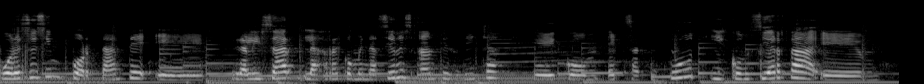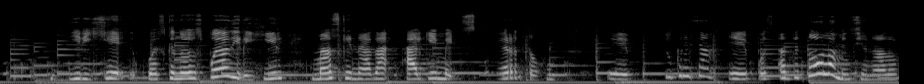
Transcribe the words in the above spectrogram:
Por eso es importante eh, realizar las recomendaciones antes dichas eh, con exactitud y con cierta eh, dirige, pues que nos pueda dirigir más que nada alguien experto. Eh, tú, Cristian, pues ante todo lo mencionado,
